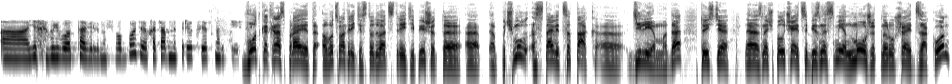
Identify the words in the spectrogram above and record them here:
если бы его оставили на свободе, хотя бы на период следственных действий. Вот как раз про это. Вот смотрите, 123 пишет, а, а, почему ставится так а, дилемма, да? То есть, а, значит, получается, бизнесмен может нарушать закон,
